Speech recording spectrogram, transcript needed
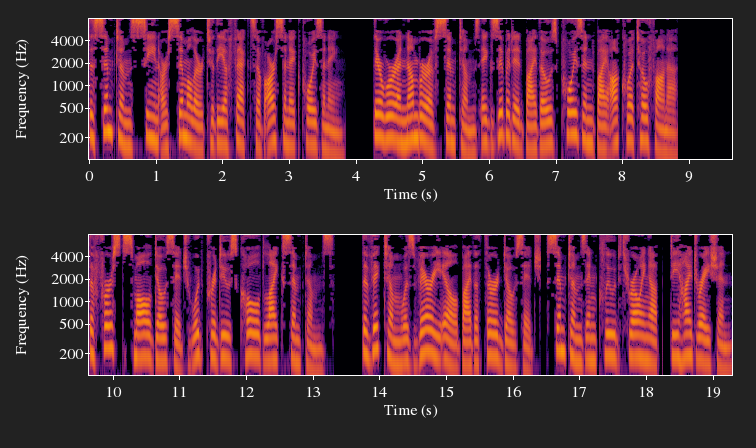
The symptoms seen are similar to the effects of arsenic poisoning. There were a number of symptoms exhibited by those poisoned by aqua tofana. The first small dosage would produce cold-like symptoms. The victim was very ill by the third dosage. Symptoms include throwing up, dehydration,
